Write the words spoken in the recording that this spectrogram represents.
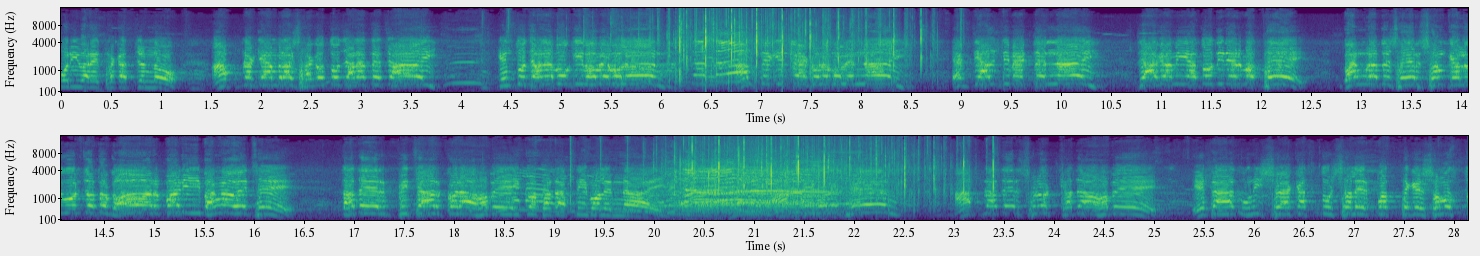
পরিবারে থাকার জন্য। আপনাকে আমরা স্বাগত জানাতে চাই কিন্তু জানাব কীভাবে বলেন আপনি কিন্তু এখনও বলেন নাই একটি আলটিমেট দেন নাই যে আগামী এতদিনের মধ্যে বাংলাদেশের সংখ্যালঘুর যত ঘর, বাড়ি ভাঙা হয়েছে, তাদের বিচার করা হবে, এই কথাটা আপনি বলেন নাই। আপনাদের সুরক্ষা দেওয়া হবে। এটা উনিশশো একাত্তর সালের পর থেকে সমস্ত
